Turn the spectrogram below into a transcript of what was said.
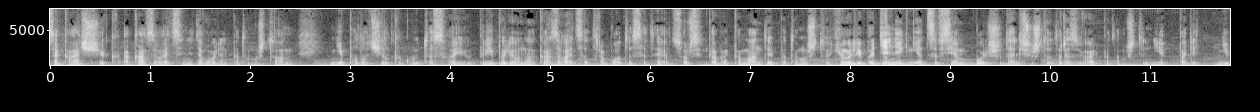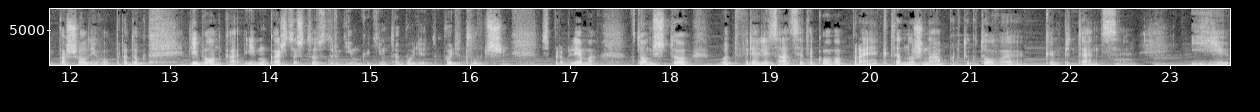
заказчик оказывается недоволен, потому что он не получил какую-то свою прибыль, он оказывается от работы с этой аутсорсинговой командой, потому что у него либо денег нет совсем больше дальше что-то развивать, потому что не, поли, не пошел его продукт, либо он, ему кажется, что с другим каким-то будет, будет лучше. То есть проблема в том, что вот в реализации такого проекта нужна продуктовая компетенция. И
